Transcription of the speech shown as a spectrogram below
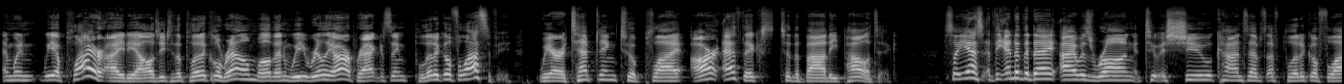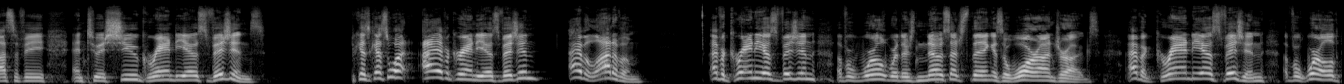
And when we apply our ideology to the political realm, well, then we really are practicing political philosophy. We are attempting to apply our ethics to the body politic. So, yes, at the end of the day, I was wrong to eschew concepts of political philosophy and to eschew grandiose visions. Because guess what? I have a grandiose vision. I have a lot of them. I have a grandiose vision of a world where there's no such thing as a war on drugs. I have a grandiose vision of a world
